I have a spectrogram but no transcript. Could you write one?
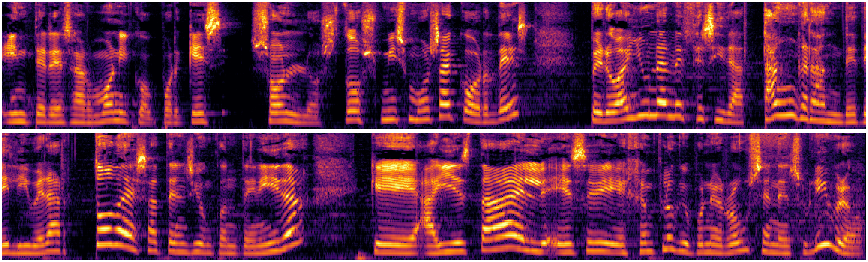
interés armónico porque es- son los dos mismos acordes, pero hay una necesidad tan grande de liberar toda esa tensión contenida que ahí está el- ese ejemplo que pone Rosen en su libro.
